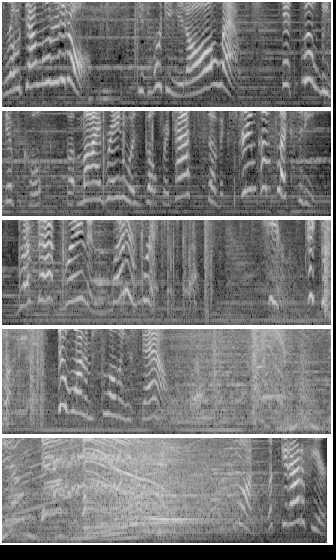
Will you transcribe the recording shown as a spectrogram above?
Bro downloaded it all. He's working it all out. It will be difficult, but my brain was built for tasks of extreme complexity. Rev that brain and let it rip. Here, take the bus. Don't want him slowing us down. Zoom, zoom, zoom! Come on, let's get out of here.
